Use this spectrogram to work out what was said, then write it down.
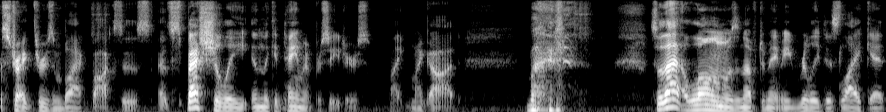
strike throughs and black boxes, especially in the containment procedures. Like, my God. But so that alone was enough to make me really dislike it.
